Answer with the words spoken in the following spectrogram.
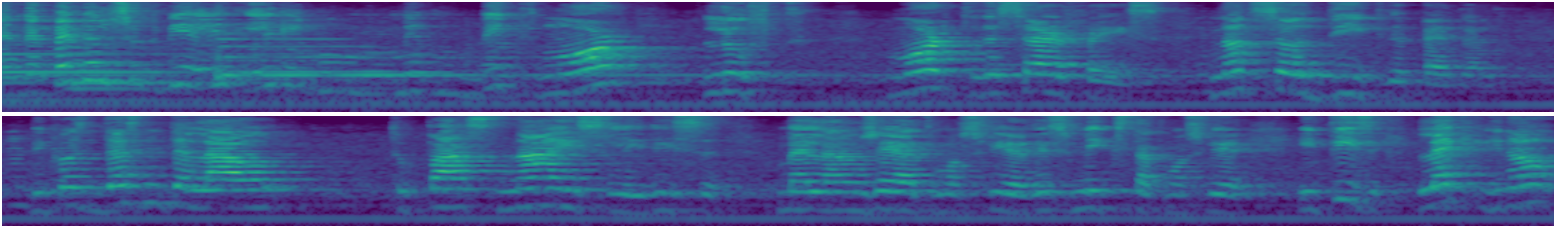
And the pedal should be a little, little bit more luft, more to the surface, not so deep the pedal, because it doesn't allow to pass nicely this melange atmosphere, this mixed atmosphere. It is like, you know,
